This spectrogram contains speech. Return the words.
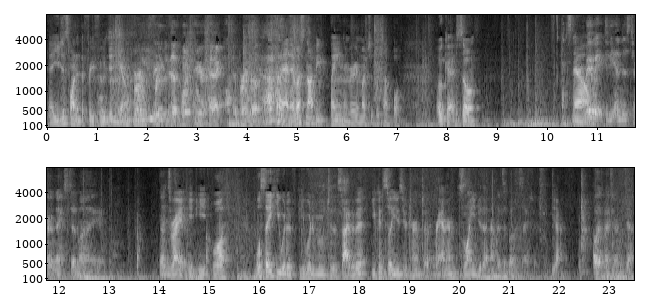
yeah, you just wanted the free food, didn't you? Burn fruit at that point from your attack. It burned up. Man, it must not be paying him very much at the temple. Okay, so it's now. Wait, wait. Did he end his turn next to my? That's right. He, he well, we'll say he would have he would have moved to the side of it. You can still use your turn to ram him. So why don't you do that now? That's a bonus action. Yeah. Oh, it's my turn. Yeah.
